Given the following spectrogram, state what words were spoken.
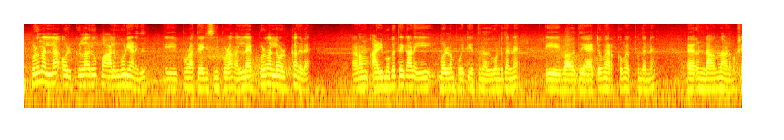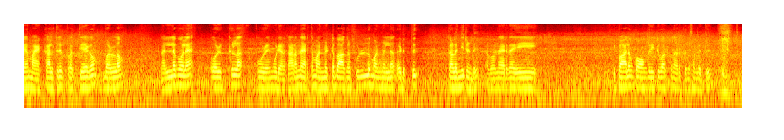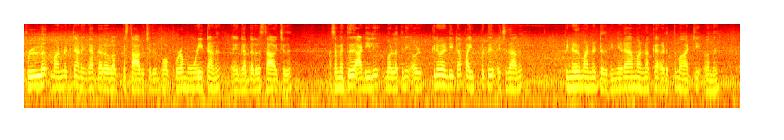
എപ്പോഴും നല്ല ഒഴുക്കുള്ള ഒരു പാലം കൂടിയാണിത്. ഈ പുഴ തേജസ്വിനി പുഴ നല്ല എപ്പോഴും നല്ല ഒഴുക്കാണ് ഇവിടെ. കാരണം അഴിമുഖത്തേക്കാണ് ഈ വെള്ളം പോയിട്ട് എത്തുന്നത്. അതുകൊണ്ട് തന്നെ ഈ ഭാഗത്ത് ഏറ്റവും ഇറക്കും എപ്പം തന്നെ ഉണ്ടാകുന്നതാണ് പക്ഷേ മഴക്കാലത്തിൽ പ്രത്യേകം വെള്ളം നല്ല പോലെ ഒഴുക്കുള്ള പുഴയും കൂടിയാണ്. കാരണം നേരത്തെ മണ്ണിട്ട ഭാഗം ഫുള്ള് മണ്ണെല്ലാം എടുത്ത് കളഞ്ഞിട്ടുണ്ട്. അപ്പോൾ നേരത്തെ ഈ ഈ പാലം കോൺക്രീറ്റ് വർക്ക് നടക്കുന്ന സമയത്ത് ഫുള്ള് മണ്ണിട്ടിട്ടാണ് ഗർഡറുകളൊക്കെ സ്ഥാപിച്ചത്. പുഴ മൂടിയിട്ടാണ് ഗർഡറുകൾ സ്ഥാപിച്ചത്. ആ സമയത്ത് അടിയിൽ വെള്ളത്തിന് ഒഴുക്കിന് വേണ്ടിയിട്ട് ആ പൈപ്പിട്ട് വെച്ചതാണ് പിന്നീട് മണ്ണിട്ടത്. പിന്നീട് ആ മണ്ണൊക്കെ എടുത്ത് മാറ്റി വന്ന്.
